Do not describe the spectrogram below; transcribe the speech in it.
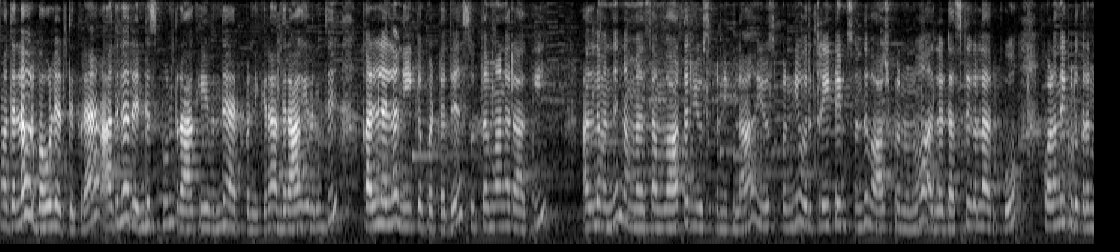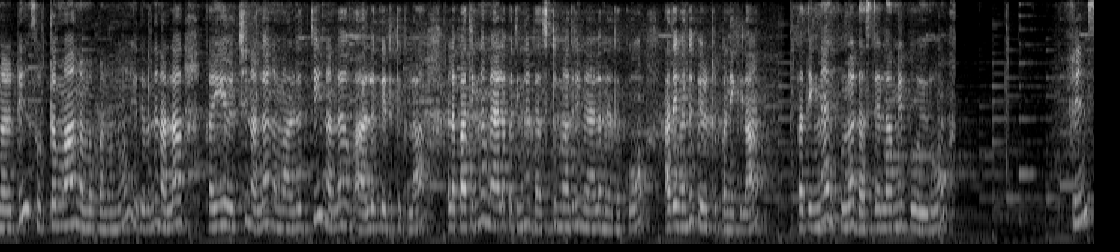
முதல்ல ஒரு பவுல் எடுத்துக்கிறேன். அதில் ரெண்டு ஸ்பூன் ராகியை வந்து ஆட் பண்ணிக்கிறேன். அந்த ராகி வந்து கல்லெல்லாம் நீக்கப்பட்டது. சுத்தமான ராகி. அதில் வந்து நம்ம சம் வாட்டர் யூஸ் பண்ணிக்கலாம். யூஸ் பண்ணி ஒரு த்ரீ டைம்ஸ் வந்து வாஷ் பண்ணணும். அதில் டஸ்ட்டுகளாக இருக்கும். குழந்தை கொடுக்குறங்காட்டி சுத்தமாக நம்ம பண்ணணும். இதை வந்து நல்லா கையை வச்சு நல்லா நம்ம அழுத்தி நல்லா அழுக்கு எடுத்துக்கலாம். அதில் பார்த்திங்கன்னா மேலே பார்த்திங்கன்னா டஸ்ட்டு மாதிரி மேலே மிதக்கும். அதை வந்து ஃபில்ட்ரு பண்ணிக்கலாம். பார்த்திங்கன்னா இது ஃபுல்லாக டஸ்ட் எல்லாமே போயிடும் ஃப்ரெண்ட்ஸ்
